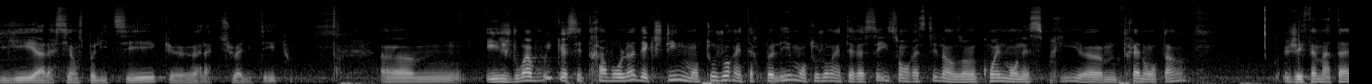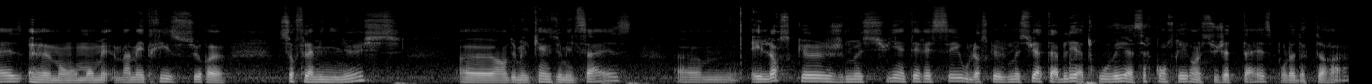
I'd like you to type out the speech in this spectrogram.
liés à la science politique, à l'actualité et tout. Et je dois avouer que ces travaux-là d'Eckstein m'ont toujours interpellé, m'ont toujours intéressé. Ils sont restés dans un coin de mon esprit très longtemps. J'ai fait ma thèse, mon, ma maîtrise sur sur Flamininus euh, en 2015-2016. Euh, et lorsque je me suis intéressé ou lorsque je me suis attablé à trouver, à circonscrire un sujet de thèse pour le doctorat,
